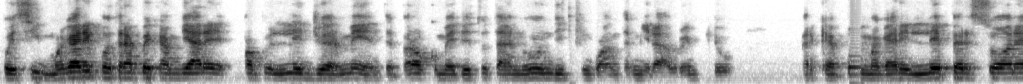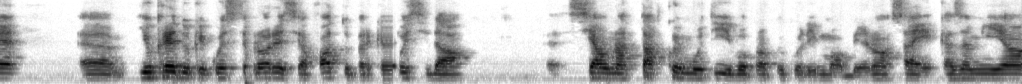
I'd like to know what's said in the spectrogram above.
Poi sì, magari potrebbe cambiare proprio leggermente, però come hai detto te, non di 50.000 euro in più, perché poi magari le persone, eh, io credo che questo errore sia fatto perché poi si dà, eh, si ha un attacco emotivo proprio con l'immobile, no? Sai, casa mia,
